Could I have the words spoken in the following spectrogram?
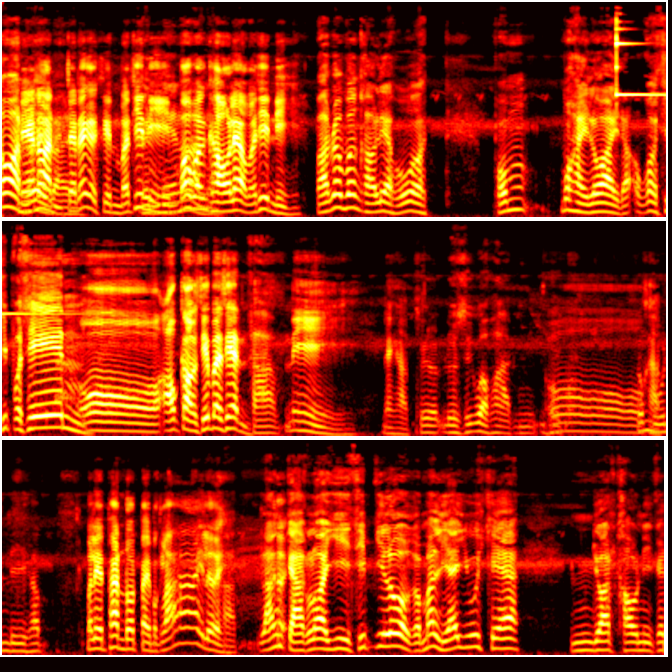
นอนแน่นอนเลยจะได้ก็ขึ้นมาที่นี่ขึ้นแน่นอน เมื่อวันเขาแล้วมาที่นี่ ปานว่าเบิ่งเขาเรียกโหผม บ่ให้ร้อยแล้วเอาก็10%โอ้เอาเก่าสิบเปอร์เซ็นต์ครับ นี่นะครับรู้สึกว่าภาคนี้โอ้สมครับบูรณ์ดีครับเมล็ดพันธุ์ลดไปบักร้ายเลยครับ หลังจาก120กิโลก็มาเหลืออยู่แค่ยอดเขานี่ก็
